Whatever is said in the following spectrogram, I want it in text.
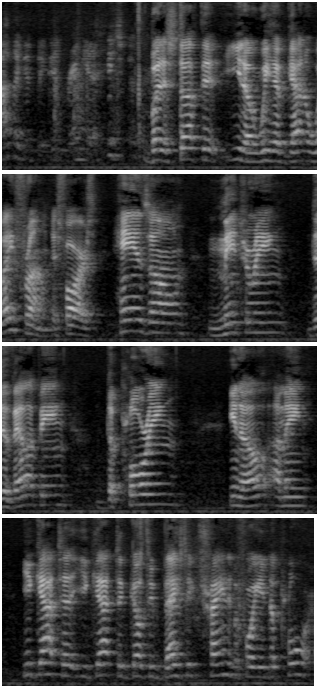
I think it'd be good for any age. But it's stuff that, you know, we have gotten away from as far as hands on, mentoring, developing, deploring. You know, I mean, you got to you got to go through basic training before you deploy.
